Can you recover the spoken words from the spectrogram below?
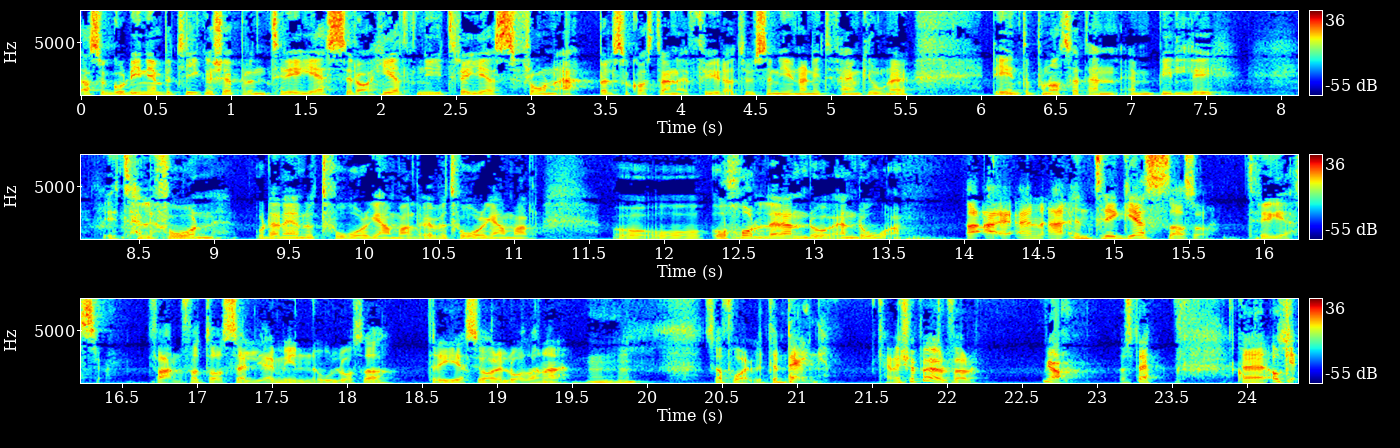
Alltså går du in i en butik och köper en 3GS idag, helt ny 3GS från Apple så kostar den 4 995 kronor. Det är inte på något sätt en, en billig telefon. Och den är ändå två år gammal, över två år gammal. Och, och, och håller ändå ändå. En, en 3GS alltså? 3GS ja. Fan, får ta och sälja min olåsta 3GS jag har i lådan här. Mm -hmm. Så jag får en liten peng. Kan vi köpa öl för? Ja, Just det. Eh, Okej, okay.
